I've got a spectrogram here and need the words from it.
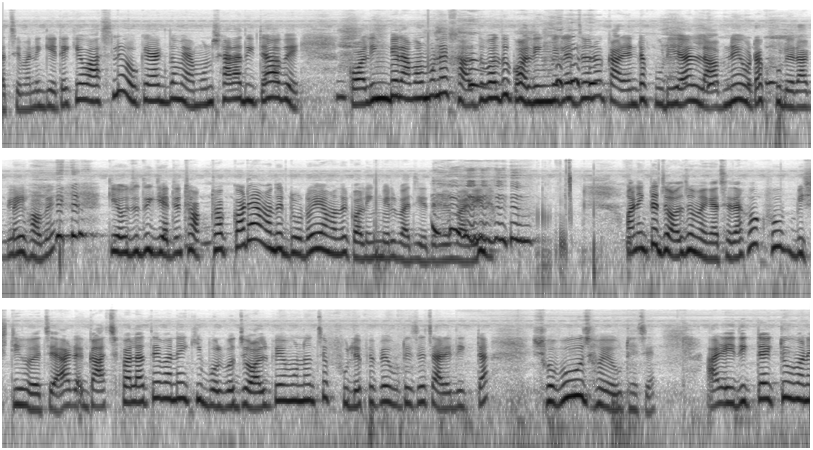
আছে। মানে গেটে কেউ আসলে ওকে একদম এমন সারা দিতে হবে। কলিং বেল আমার মনে হয় ফালতু ফালতু কলিং বেলের জন্য কারেন্টটা পুড়িয়ে আর লাভ নেই, ওটা খুলে রাখলেই হবে। কেউ যদি গেটে ঠক ঠক করে, আমাদের ডোডোই আমাদের কলিং বেল বাজিয়ে দেবে বাড়ির। অনেকটা জল জমে গেছে, দেখো খুব বৃষ্টি হয়েছে। আর গাছপালাতে মানে কি বলব, জল পেয়ে মনে হচ্ছে ফুলে ফেপে উঠেছে চারিদিকটা, সবুজ হয়ে উঠেছে। আর এই দিকটা একটু মানে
